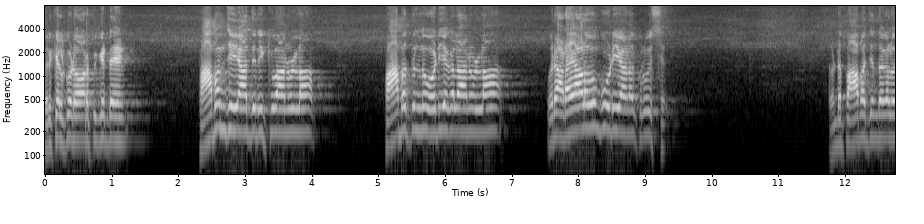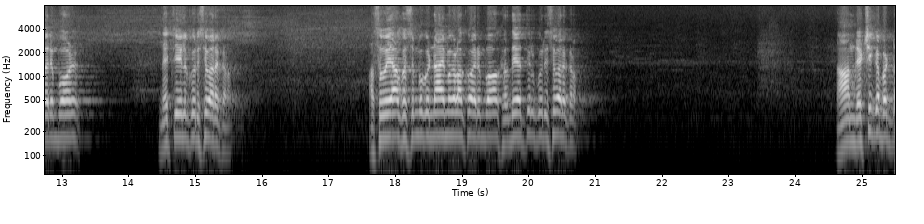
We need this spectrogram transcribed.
ഒരിക്കൽ കൂടെ ഓർപ്പിക്കട്ടെ പാപം ചെയ്യാതിരിക്കുവാനുള്ള പാപത്തിൽ നിന്ന് ഓടിയകലാനുള്ള ഒരു അടയാളവും കൂടിയാണ് ക്രൂശ്. അതുകൊണ്ട് പാപചിന്തകൾ വരുമ്പോൾ നെറ്റിയിൽ കുരിശ് വരക്കണം അസൂയ കുശുമ്പ് കുന്നായ്മകളൊക്കെ വരുമ്പോൾ ഹൃദയത്തിൽ കുരിശ് വരക്കണം നാം രക്ഷിക്കപ്പെട്ട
